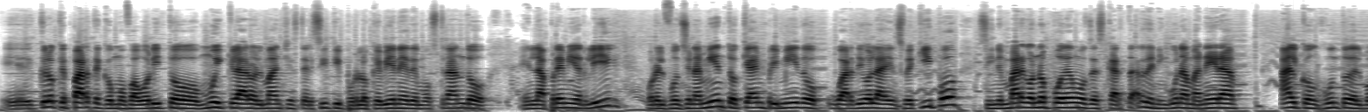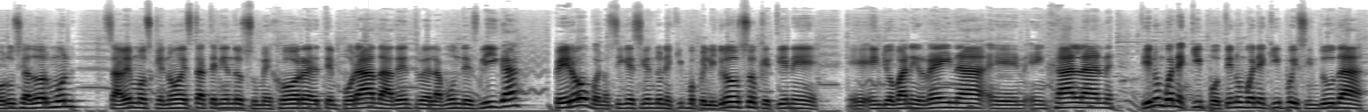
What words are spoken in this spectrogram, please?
Eh, creo que parte como favorito muy claro el Manchester City por lo que viene demostrando en la Premier League, por el funcionamiento que ha imprimido Guardiola en su equipo. Sin embargo, no podemos descartar de ninguna manera al conjunto del Borussia Dortmund. Sabemos que no está teniendo su mejor eh, temporada dentro de la Bundesliga. Pero bueno, sigue siendo un equipo peligroso que tiene eh, en Giovanni Reina, en, en Haaland. Tiene un buen equipo, tiene un buen equipo y sin duda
